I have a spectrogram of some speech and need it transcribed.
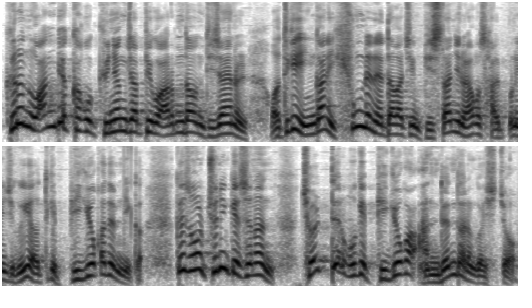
그런 완벽하고 균형 잡히고 아름다운 디자인을 어떻게 인간이 흉내내다가 지금 비슷한 일을 하고 살 뿐이지 그게 어떻게 비교가 됩니까? 그래서 오늘 주님께서는 절대로 그게 비교가 안 된다는 것이죠.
